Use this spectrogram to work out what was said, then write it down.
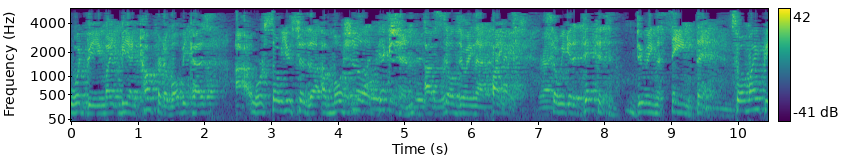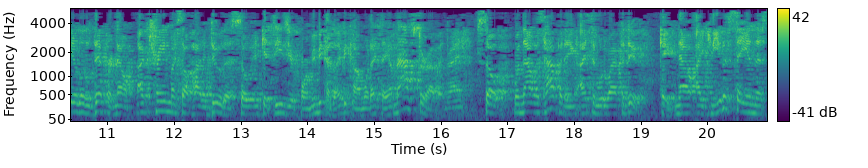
would be might be uncomfortable because uh, we're so used to the emotional addiction of still doing that fight. So we get addicted to doing the same thing. So it might be a little different. Now I've trained myself how to do this, so it gets easier for me because I become what I say a master of it. Right. So when that was happening, I said, what do I have to do? Okay, now I can either stay in this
